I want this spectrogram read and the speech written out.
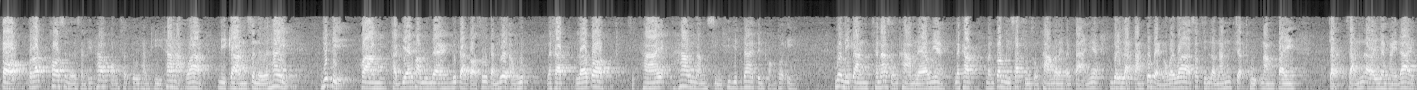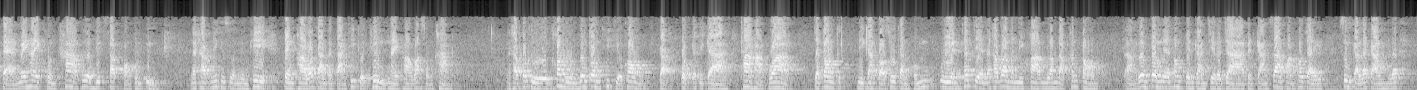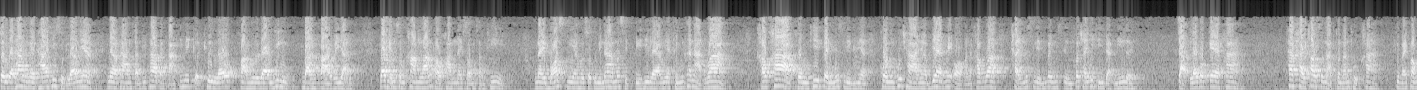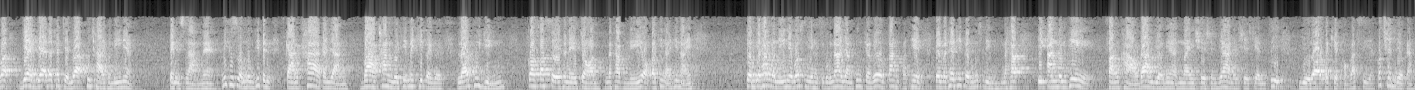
ตอบรับข้อเสนอสันติภาพของศัตรูทันที ถ้าหากว่ามีการเสนอให้ยุติความขัดแย้งความรุนแรงหรือการต่อสู้กันด้วยอาวุธนะครับ แล้วก็สุดท้ายห้ามนำสิ่งที่ยึดได้เป็นของตัวเอง เมื่อมีการชนะสงครามแล้วเนี่ยนะครับ มันก็มีทรัพย์สินสงครามอะไรต่างๆ เนี่ย โดยหลักการก็แบ่งเอาไว้ว่าทรัพย์สินเหล่านั้นจะถูกนำไป จัดสรรอะไรยังไงได้ แต่ไม่ให้คนฆ่าเพื่อยึดทรัพย์ของคนอื่นนะครับ นี่คือส่วนหนึ่งที่เป็นภาวะการต่างๆ ที่เกิดขึ้นในภาวะสงครามนะครับ ก็คือข้อมูลเบื้องต้นที่เกี่ยวข้องกับกฎกติกา ถ้าหากว่าจะต้องมีการต่อสู้กัน ผมเรียนชัดเจนนะครับ ว่ามันมีความลำดับขั้นตอนอเริ่มต้นเนี่ยต้องเป็นการเจรจา เป็นการสร้างความเข้าใจ ซึ่งกันและกันและจนกระทั่งในท้ายที่สุดแล้วเนี่ย แนวทางสันติภาพต่างๆ ที่ไม่เกิดขึ้นแล้วความรุนแรงยิ่งบานปลายไปใหญ่เราเห็นสงครามล้างเผ่าพันธุ์ในสองสามที่ในบอสเนียโฮโซกวีนาเมื่อสิบปีที่แล้วเนี่ยถึงขนาดว่าเขาฆ่าคนที่เป็นมุสลิมเนี่ย คนผู้ชายเนี่ยแยกไม่ออกนะครับ ว่าใครมุสลิมไม่มุสลิมเขาใช้วิธีแบบนี้เลย จับแล้วก็แก้ผ้า ถ้าใครเข้าสุนัตคนนั้นถูกฆ่า คือหมายความว่าแยกแยะได้ชัดเจนว่าผู้ชายคนนี้เนี่ย เป็นอิสลามแน่ นี่คือส่วนหนึ่งที่เป็นการฆ่ากันอย่างบ้าคลั่งโดยที่ไม่คิดอะไรเลย แล้วผู้หญิงก็ซัดเซพเนจรนะครับหนีออกไปที่ไหนที่ไหนจนกระทั่งวันนี้เนี่ยบอสเนียเฮอร์ซิโกวีนายังเพิ่งจะเริ่มตั้งประเทศ เป็นประเทศที่เป็นมุสลิมนะครับ อีกอันหนึ่งที่ฟังข่าวด้านเดียวเนี่ยในเชเชนยาในเชเชนที่อยู่รอยตะเข็บของรัสเซีย ก็เช่นเดียวกัน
